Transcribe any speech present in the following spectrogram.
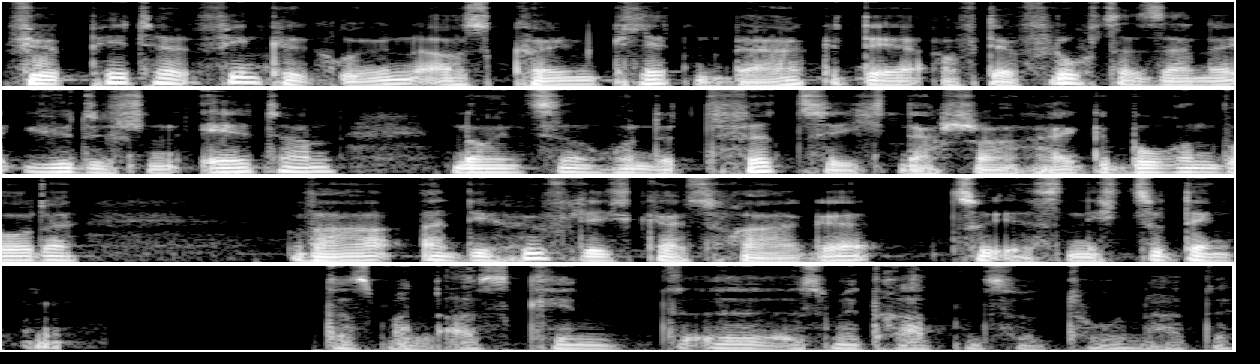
für Peter Finkelgrün aus Köln-Klettenberg, der auf der Flucht seiner jüdischen Eltern 1940 nach Shanghai geboren wurde, war an die Höflichkeitsfrage zuerst nicht zu denken. Dass man als Kind äh, es mit Ratten zu tun hatte,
